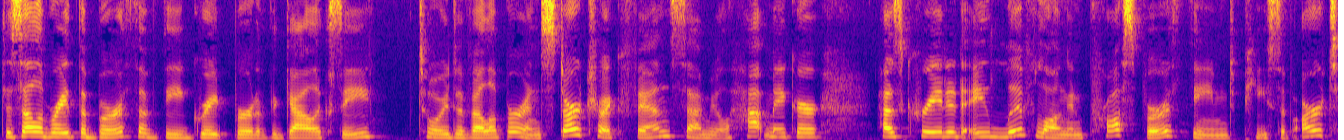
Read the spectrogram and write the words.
To celebrate the birth of the great bird of the galaxy, toy developer and Star Trek fan Samuel Hatmaker has created a Live Long and Prosper themed piece of art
